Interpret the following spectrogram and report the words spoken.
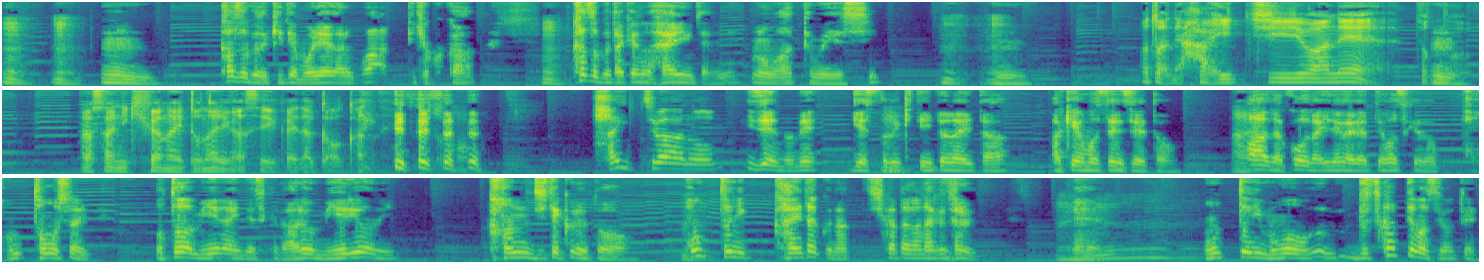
うん。うん。うん。家族で聴いて盛り上がるわーって曲か、うん家族だけの流行りみたいなね、ものもあってもいいですし。うん。ううん。ん。あとはね、配置はね、ちょっうんと、原さんに聞かないと何が正解だかわかんないですけども。配置はあの、以前のね、ゲストで来ていただいた秋山先生と、あはい。あだこうだ言いながらやってますけど、本当面白い。音は見えないんですけど、あれを見えるように感じてくると、本当に変えたくなって仕方がなくなる。うねん。本当にもう、ぶつかってますよって。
